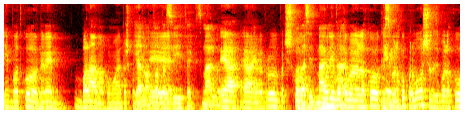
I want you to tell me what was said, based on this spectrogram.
in bo tako, ne vem, bolano, po mojem, pač kot Ja, no, neke pa, pa si tako zmagal. Ja, ja, in me prav pač Pa pa si zmagal, Oni bo, ta ki bodo lahko, ki se game. bo lahko prvošili, da se bo lahko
